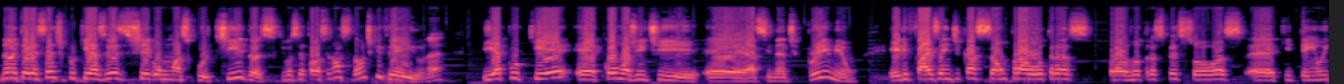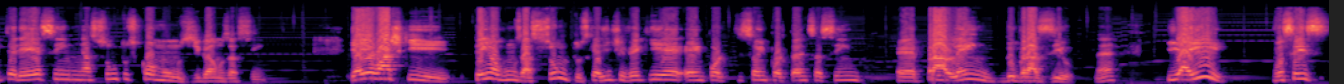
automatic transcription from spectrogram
Não, é interessante porque às vezes chegam umas curtidas que você fala assim, nossa, de onde que veio, né? E é porque, é, como a gente é assinante premium, ele faz a indicação para outras para as outras pessoas é, que tenham interesse em assuntos comuns, digamos assim. E aí eu acho que tem alguns assuntos que a gente vê que é, é são importantes assim é, para além do Brasil, né? E aí vocês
